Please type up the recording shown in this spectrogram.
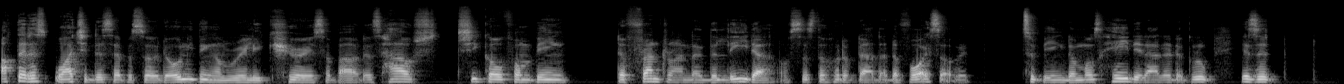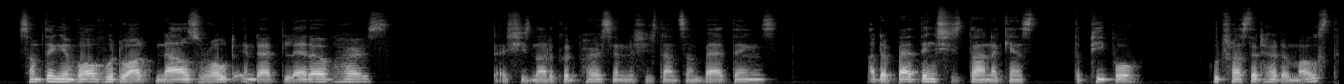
After this, watching this episode, the only thing I'm really curious about is how she go from being the front runner, the leader of Sisterhood of Dada, the voice of it, to being the most hated out of the group. Is it something involved with what Niles wrote in that letter of hers? that she's not a good person, she's done some bad things. Are the bad things she's done against the people who trusted her the most?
